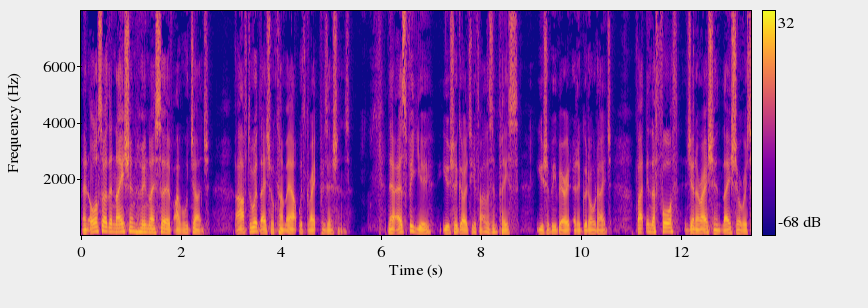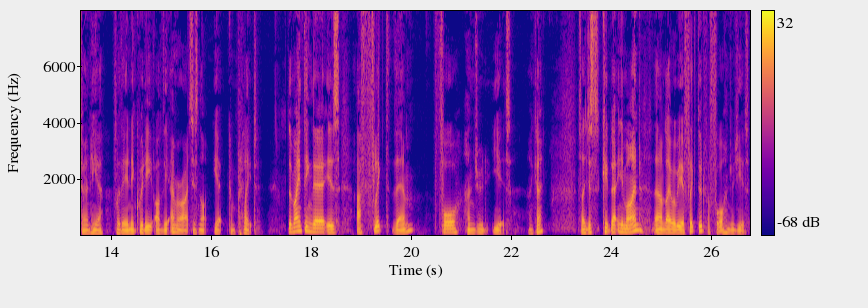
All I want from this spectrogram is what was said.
And also the nation whom they serve I will judge Afterward they shall come out with great possessions. Now as for you, you shall go to your fathers in peace, you shall be buried at a good old age. But in the fourth generation they shall return here, for the iniquity of the Amorites is not yet complete. The main thing there is afflict them 400 years. Okay? So just keep that in your mind. Um, they will be afflicted for 400 years.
